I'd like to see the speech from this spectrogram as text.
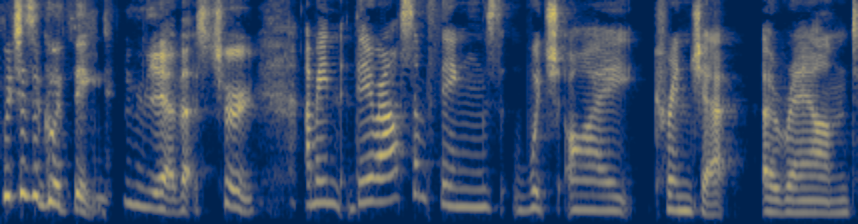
which is a good thing. Yeah, that's true. I mean, there are some things which I cringe at around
